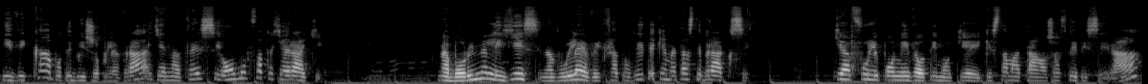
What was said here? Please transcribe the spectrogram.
ειδικά από την πίσω πλευρά για να δέσει όμορφα το χεράκι. Να μπορεί να λυγίσει, να δουλεύει, θα το δείτε και μετά στην πράξη. Και αφού λοιπόν είδα ότι είμαι ok και σταματάω σε αυτή τη σειρά,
